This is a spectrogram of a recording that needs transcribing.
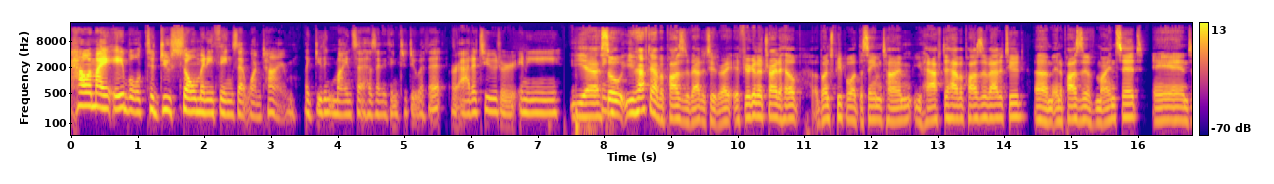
how am I able to do so many things at one time? Like, do you think mindset has anything to do with it or attitude or any? Yeah. Thing? So you have to have a positive attitude, right? If you're going to try to help a bunch of people at the same time, you have to have a positive attitude um, and a positive mindset and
